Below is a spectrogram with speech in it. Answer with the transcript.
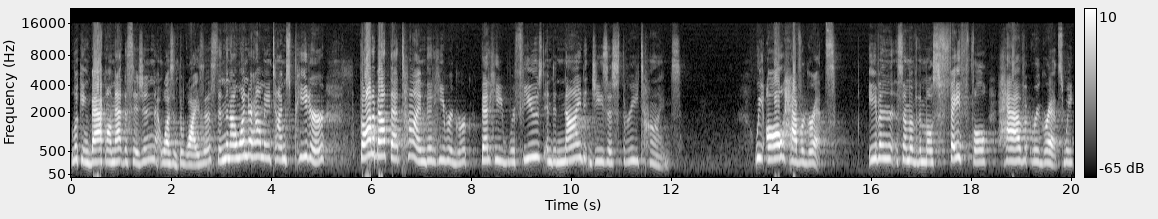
Looking back on that decision, that wasn't the wisest. And then I wonder how many times Peter thought about that time that he that he refused and denied Jesus three times. We all have regrets. Even some of the most faithful have regrets. We,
